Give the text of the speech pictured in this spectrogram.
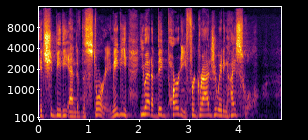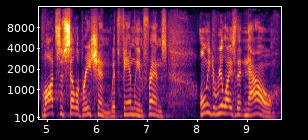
it should be the end of the story. Maybe you had a big party for graduating high school, lots of celebration with family and friends, only to realize that now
